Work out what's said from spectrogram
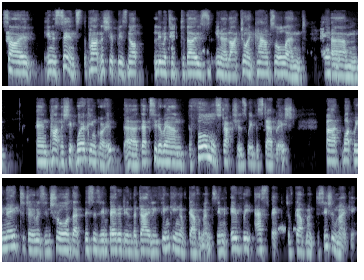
So, in a sense, the partnership is not limited to those, you know, like Joint Council and um, and Partnership Working Group uh, that sit around the formal structures we've established. But what we need to do is ensure that this is embedded in the daily thinking of governments in every aspect of government decision making.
